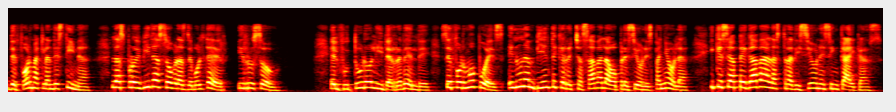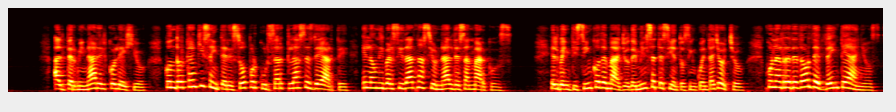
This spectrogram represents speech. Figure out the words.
de forma clandestina, las prohibidas obras de Voltaire y Rousseau. El futuro líder rebelde se formó, pues, en un ambiente que rechazaba la opresión española y que se apegaba a las tradiciones incaicas. Al terminar el colegio, Condorcanqui se interesó por cursar clases de arte en la Universidad Nacional de San Marcos. El 25 de mayo de 1758, con alrededor de 20 años,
